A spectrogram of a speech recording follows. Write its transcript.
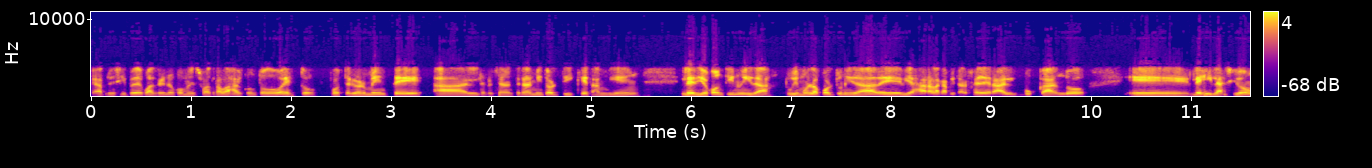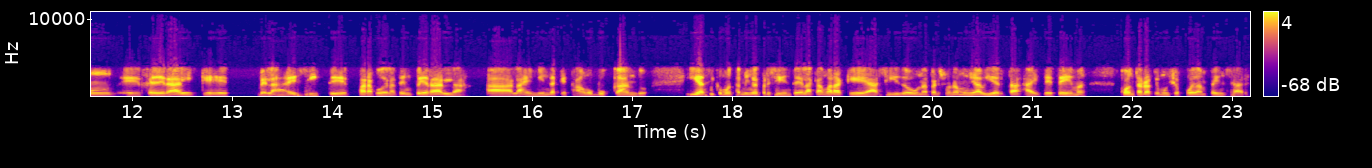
a principio de cuadrino, comenzó a trabajar con todo esto. Posteriormente, al representante Nalmito Ortiz, que también le dio continuidad. Tuvimos la oportunidad de viajar a la capital federal buscando eh, legislación eh, federal que ¿verdad? existe para poder atemperarla a las enmiendas que estábamos buscando. Y así como también el presidente de la Cámara, que ha sido una persona muy abierta a este tema, contrario a que muchos puedan pensar.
